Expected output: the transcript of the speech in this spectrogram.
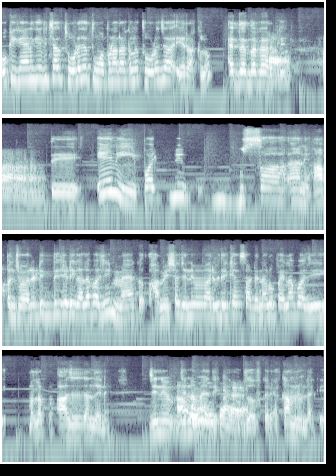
ਉਹ ਕੀ ਕਹਿਣਗੇ ਵੀ ਚੱਲ ਥੋੜਾ ਜਿਹਾ ਤੂੰ ਆਪਣਾ ਰੱਖ ਲੈ ਥੋੜਾ ਜਿਹਾ ਇਹ ਰੱਖ ਲਓ ਇਦਾਂ ਇਦਾਂ ਕਰਕੇ। ਹਾਂ ਹਾਂ ਹਾਂ। ਤੇ ਇਹ ਨਹੀਂ ਭਾਜੀ ਗੁੱਸਾ ਐ ਨਹੀਂ ਹਾਂ ਪੰਚੁਅਲਿਟੀ ਦੀ ਜਿਹੜੀ ਗੱਲ ਹੈ ਭਾਜੀ ਮੈਂ ਹਮੇਸ਼ਾ ਜਿੰਨੀ ਵਾਰ ਵੀ ਦੇਖਿਆ ਸਾਡੇ ਨਾਲੋਂ ਪਹਿਲਾਂ ਭਾਜੀ ਮਤਲਬ ਆ ਜਾਂਦੇ ਨੇ। ਜਿੰਨੇ ਜਿੰਨਾ ਮੈਂ ਦੇਖਿਆ ਆਬਜ਼ਰਵ ਕਰਿਆ ਕੰਮ ਨੂੰ ਲੈ ਕੇ।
